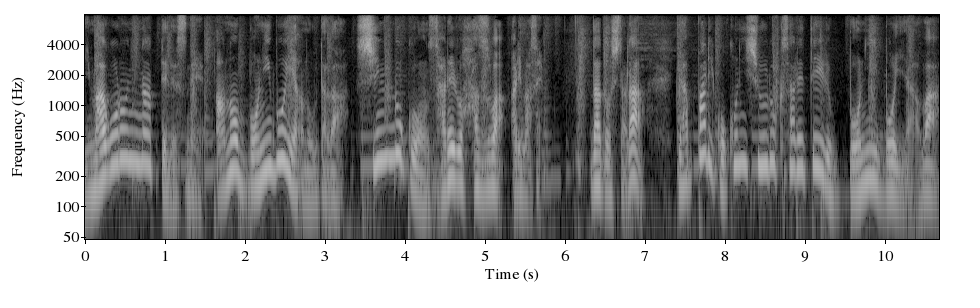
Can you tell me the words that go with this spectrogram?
今頃になってですねあのボニー・ボイヤーの歌が新録音されるはずはありません。だとしたらやっぱりここに収録されているボニー・ボイヤーは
